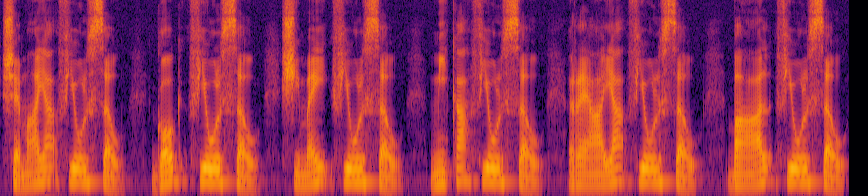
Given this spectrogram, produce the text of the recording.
Shemaia, fiul său, Gog, fiul său, Shimei, fiul său, Mica, fiul său, Reaia, fiul său, Baal, fiul său,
